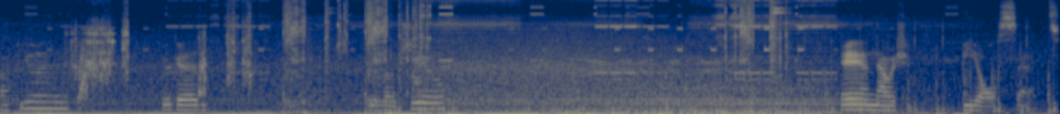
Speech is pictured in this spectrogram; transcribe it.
Pop you in. You're good. Reload you. And now we should be all set. I'm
